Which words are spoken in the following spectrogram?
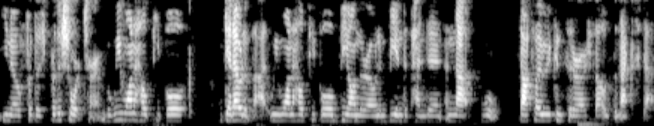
you know, for the for the short term. But we want to help people get out of that. We want to help people be on their own and be independent, and that that's why we consider ourselves the next step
